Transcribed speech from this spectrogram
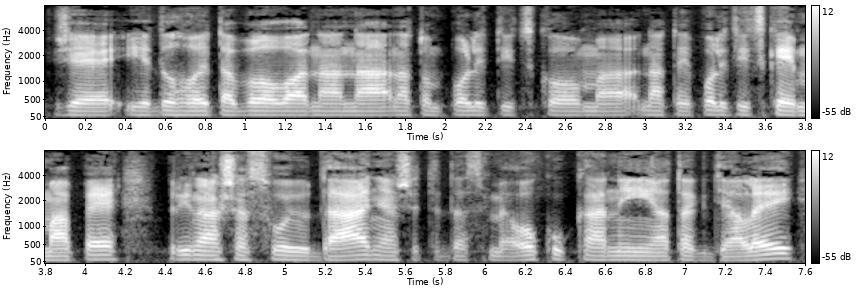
že je dlho etablovaná na, na, tom politickom, na tej politickej mape, prináša svoju dáň a že teda sme okúkaní a tak ďalej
